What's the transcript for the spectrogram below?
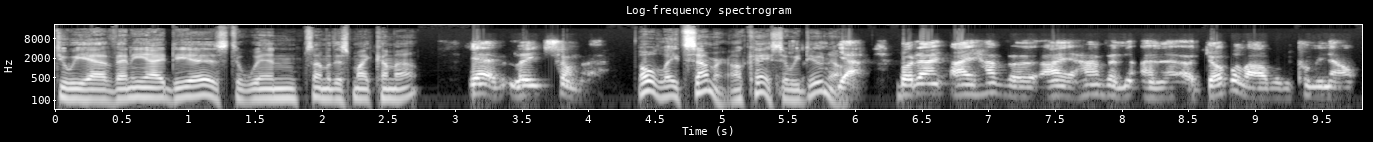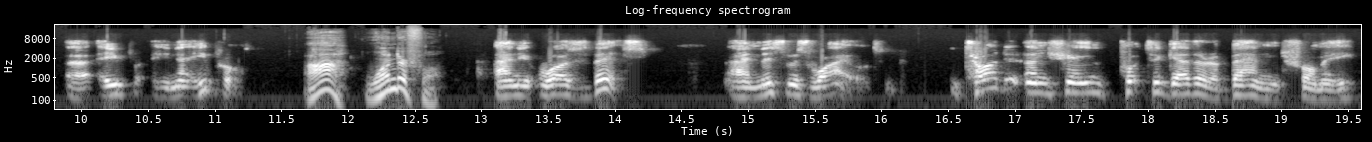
do we have any idea as to when some of this might come out? Yeah, late summer. Oh, late summer. Okay, so we do know. Yeah, but I, I have a I have an, an, a double album coming out uh, April in April. Ah, wonderful. And it was this, and this was wild. Todd and Shane put together a band for me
